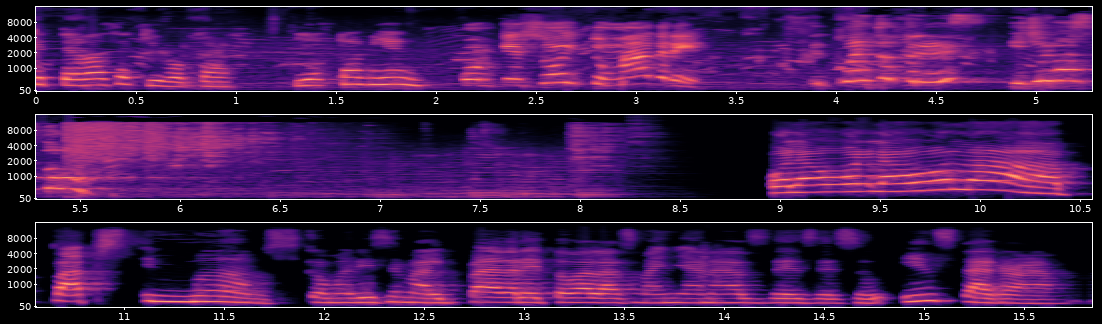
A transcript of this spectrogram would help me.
que te vas a equivocar. Y está bien. Porque soy tu madre. Te cuento tres y llevas dos. Hola, hola, hola, paps y moms, como dice mal padre todas las mañanas desde su Instagram.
